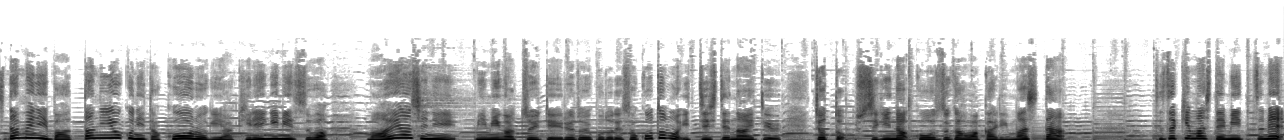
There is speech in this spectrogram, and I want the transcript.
ちなみにバッタによく似たコオロギやキリギリスは前足に耳がついているということでそことも一致してないというちょっと不思議な構図が分かりました。続きまして3つ目。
